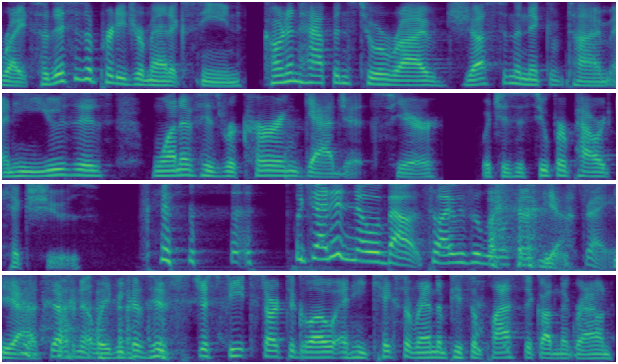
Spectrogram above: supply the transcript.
Right. So this is a pretty dramatic scene. Conan happens to arrive just in the nick of time and he uses one of his recurring gadgets here, which is his super powered kick shoes. Which I didn't know about, so I was a little confused. Yeah. Right? Yeah, definitely. because his just feet start to glow and he kicks a random piece of plastic on the ground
